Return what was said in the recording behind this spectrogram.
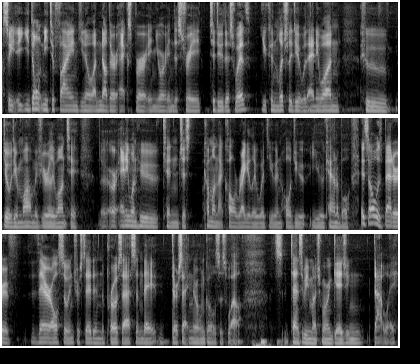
So you, don't need to find you know another expert in your industry to do this with. You can literally do it with anyone who do it with your mom if you really want to, or anyone who can just come on that call regularly with you and hold you you accountable. It's always better if they're also interested in the process and they they're setting their own goals as well. It's, it tends to be much more engaging that way.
